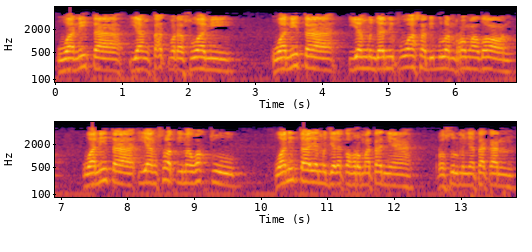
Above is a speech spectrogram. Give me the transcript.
wanita yang taat pada suami, wanita yang menjalani puasa di bulan Ramadan, wanita yang sholat lima waktu, wanita yang menjaga kehormatannya, Rasul menyatakan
